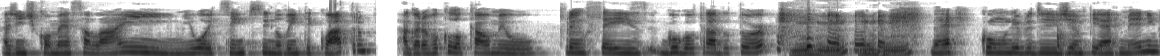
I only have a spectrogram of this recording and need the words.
a gente começa lá em 1894. Agora eu vou colocar o meu francês Google Tradutor, uhum, uhum. né, com um livro de Jean-Pierre Menin,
